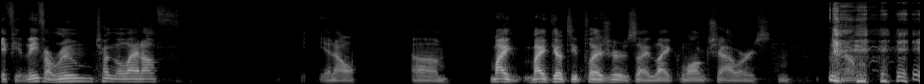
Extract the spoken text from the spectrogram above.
if you leave a room, turn the light off. You know, um, my my guilty pleasure is I like long showers. hmm, You know,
